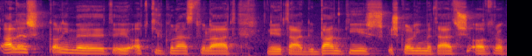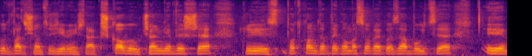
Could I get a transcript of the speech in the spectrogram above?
ale szkolimy y, od kilkunastu lat, y, tak, banki szkolimy od roku 2009, tak, szkoły, uczelnie wyższe, czyli pod kątem tego masowego zabójcy. Y,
